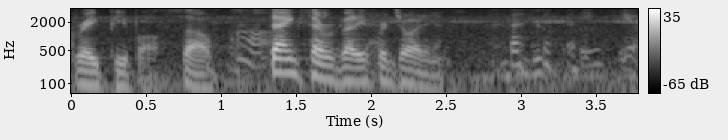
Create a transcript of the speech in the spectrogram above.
great people. So thanks everybody for joining us. Thank you.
